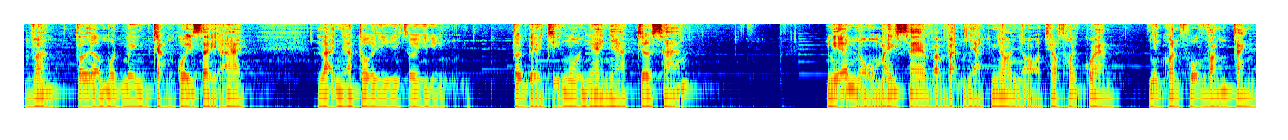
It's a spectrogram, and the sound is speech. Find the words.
Vâng tôi ở một mình, chẳng quấy rầy ai. Lại nhà tôi, rồi Tôi để chị ngồi nghe nhạc chờ sáng. Nghĩa nổ máy xe và vặn nhạc nho nhỏ theo thói quen. Những con phố vắng tanh,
